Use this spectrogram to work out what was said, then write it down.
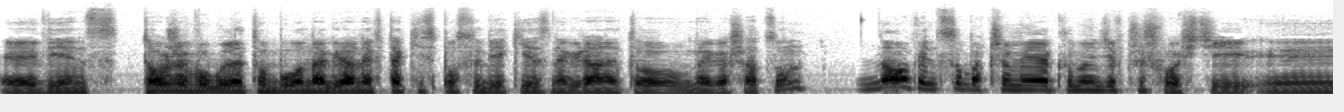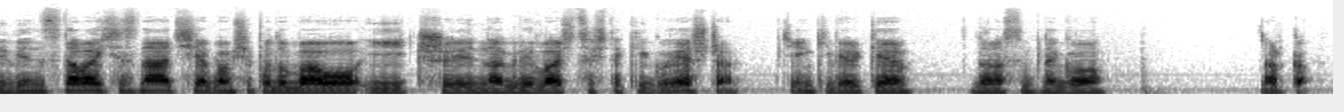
E, Więc to, że w ogóle to było nagrane w taki sposób, jaki jest nagrane, to mega szacun. No więc zobaczymy, jak to będzie w przyszłości. Yy, Więc dawajcie znać, jak Wam się podobało i czy nagrywać coś takiego jeszcze. Dzięki wielkie, do następnego. Narka.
